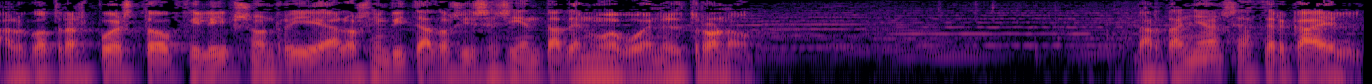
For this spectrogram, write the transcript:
Algo traspuesto, Philippe sonríe a los invitados y se sienta de nuevo en el trono. D'Artagnan se acerca a él.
